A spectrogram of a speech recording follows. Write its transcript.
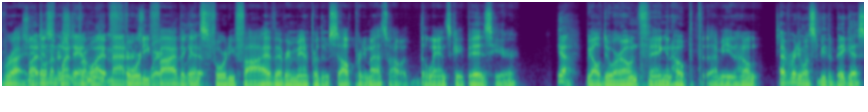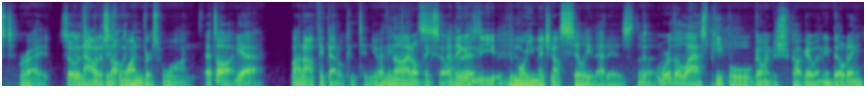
Right. So I don't understand why it matters 45 against live. 45, every man for themselves, pretty much. That's how the landscape is here. Yeah. We all do our own thing and hope, th- I mean, I don't, Everybody wants to be the biggest. right. So And it's now it's it's just not like, one versus one. that's odd. Yeah. Well, I don't think that'll continue. I think No, I don't think so I think either. it's, the more you mention how silly that is, the, we're the last people going to Chicago in the building.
